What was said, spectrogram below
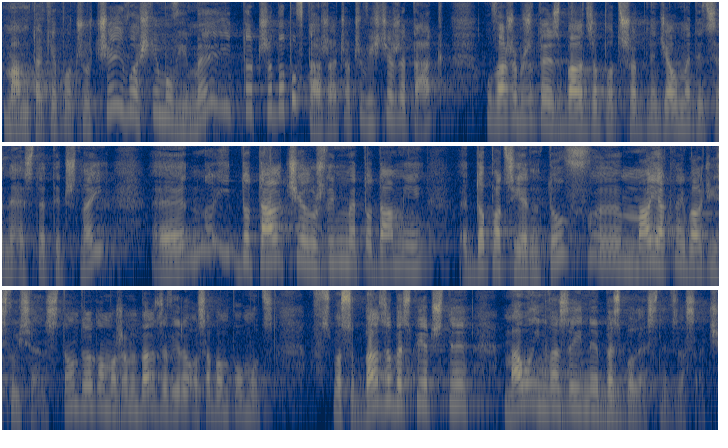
Mam takie poczucie i właśnie mówimy i to trzeba powtarzać. Oczywiście, że tak. Uważam, że to jest bardzo potrzebny dział medycyny estetycznej. E, No i dotarcie różnymi metodami do pacjentów e, ma jak najbardziej swój sens. Tą drogą możemy bardzo wielu osobom pomóc w sposób bardzo bezpieczny, mało inwazyjny, bezbolesny w zasadzie.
